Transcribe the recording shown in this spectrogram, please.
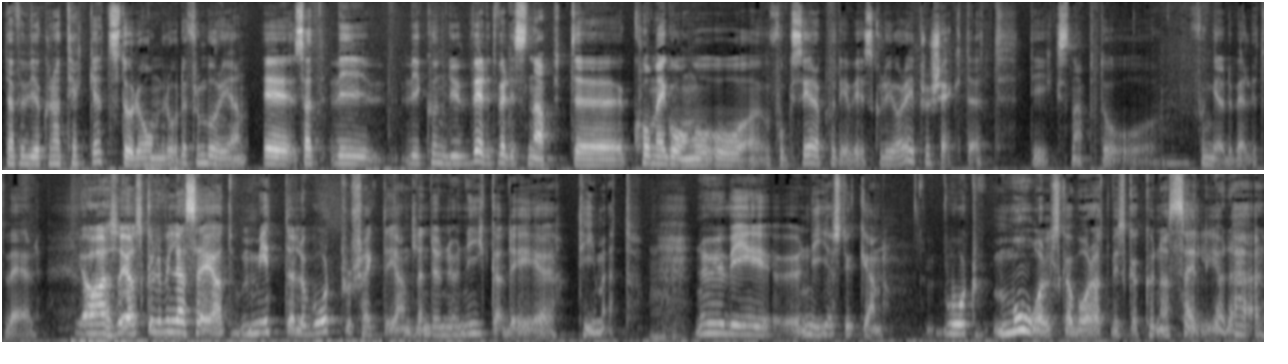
Därför vi har kunnat täcka ett större område från början. Eh, så att vi, vi kunde ju väldigt, väldigt snabbt eh, komma igång och, och fokusera på det vi skulle göra i projektet. Det gick snabbt och fungerade väldigt väl. Ja, alltså jag skulle vilja säga att mitt eller vårt projekt är egentligen det unika, det är teamet. Mm. Nu är vi nio stycken vårt mål ska vara att vi ska kunna sälja det här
